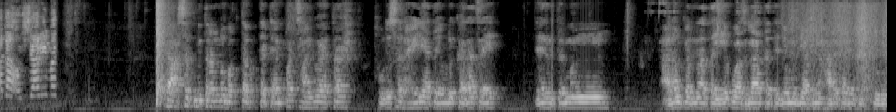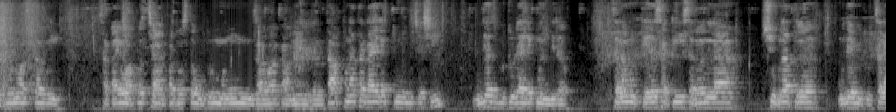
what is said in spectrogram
सावित्री हुशारी मध्ये असत मित्रांनो बघता बघता टाइमपास चालू आहे आता. थोडंसं राहिले आता एवढं करायचं आहे. त्यानंतर मग आराम करणार आता एक वाजला आता त्याच्यामध्ये आपण हार करायचे थोडे दोन वाजता होईल. सकाळी वापस चार पाच वाजता उठून मग जावा कामाला तर आपण आता डायरेक्ट तुमच्याशी उद्याच भेटू डायरेक्ट मंदिरावर. चला मग त्यासाठी सर्वांना शुभरात्र. उद्या भेटू. चला.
